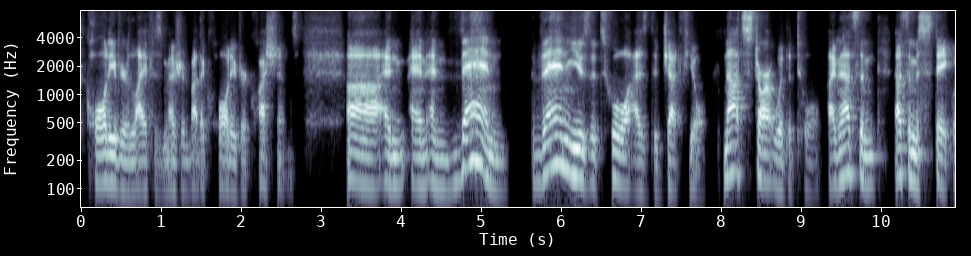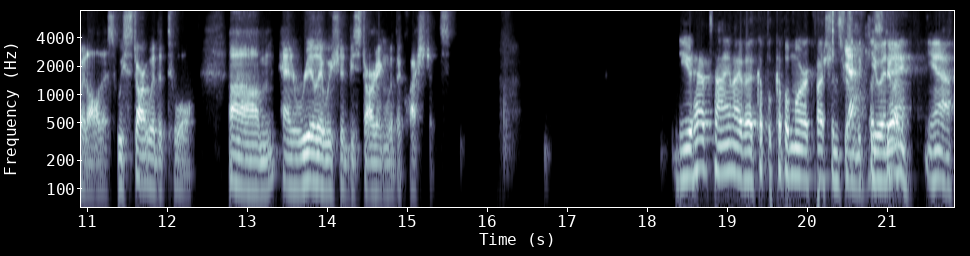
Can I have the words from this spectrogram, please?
The quality of your life is measured by the quality of your questions. Uh, and and and then then use the tool as the jet fuel not start with the tool. I mean that's the that's the mistake with all this. We start with the tool um, and really we should be starting with the questions. Do you have time? I have a couple couple more questions from yeah, the q&a yeah.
